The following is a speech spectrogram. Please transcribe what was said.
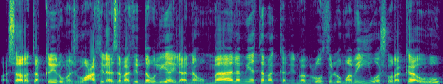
وأشار تقرير مجموعة الأزمات الدولية إلى أنه ما لم يتمكن المبعوث الأممي وشركاؤه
